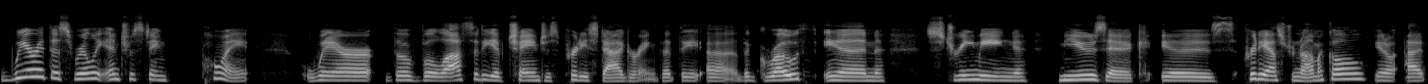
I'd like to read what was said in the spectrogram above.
We're at this really interesting point where the velocity of change is pretty staggering. That the uh, the growth in streaming music is pretty astronomical. You know, at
